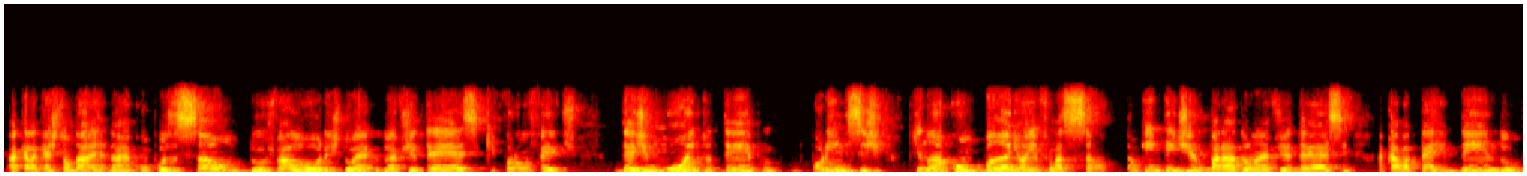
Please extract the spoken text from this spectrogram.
aquela questão da, da composição dos valores do, do FGTS que foram feitos desde muito tempo por índices que não acompanham a inflação. Então, quem tem dinheiro parado lá no FGTS acaba perdendo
